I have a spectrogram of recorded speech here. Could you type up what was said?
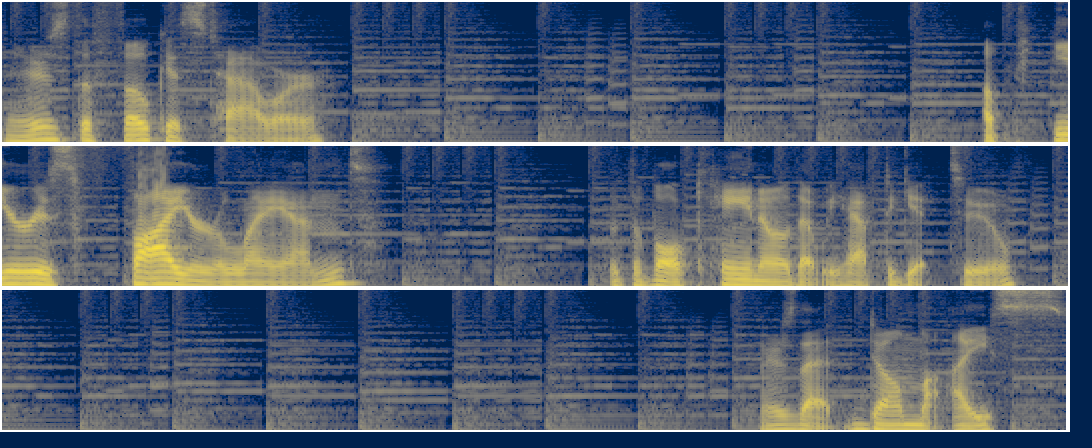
There's the focus tower. Up here is Fireland. With the volcano that we have to get to. There's that dumb ice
